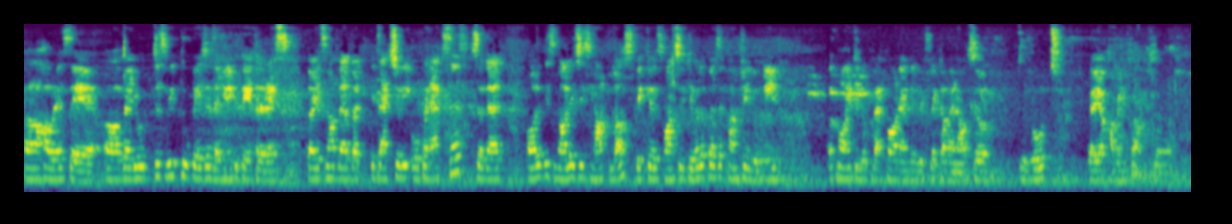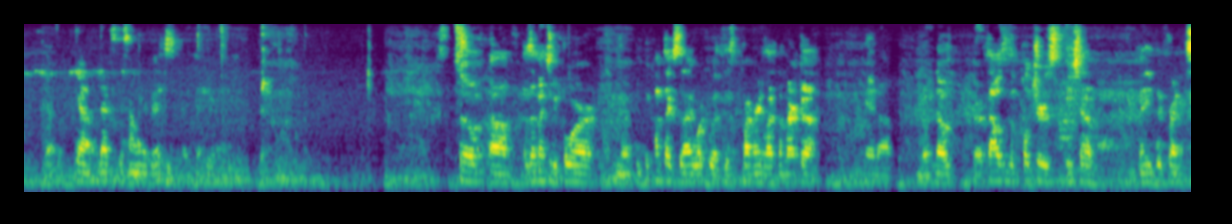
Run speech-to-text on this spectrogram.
uh, how would I say uh, where you just read two pages and you need to pay for the rest but it's not that but it's actually open access so that all of this knowledge is not lost because once you develop as a country you need a point to look back on and reflect on and also to root where you're coming from. So yeah, yeah that's the summary of it. So, um, as I mentioned before, you know, the context that I work with is primarily Latin America, and um, you know, we know there are thousands of cultures, each have many different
